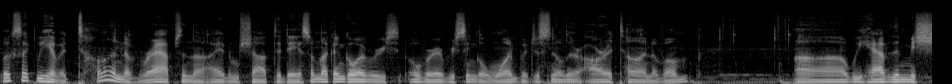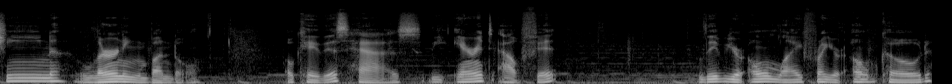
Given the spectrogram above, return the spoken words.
Looks like we have a ton of wraps in the item shop today, so I'm not going to go over, over every single one, but just know there are a ton of them. Uh, we have the machine learning bundle. Okay, this has the errant outfit, live your own life, write your own code,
